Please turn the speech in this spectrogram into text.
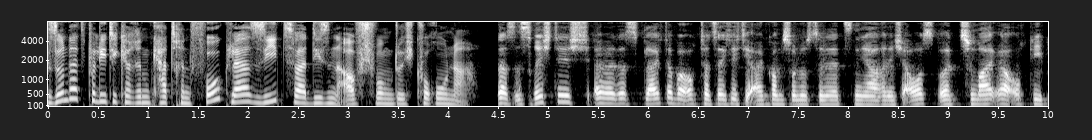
Gesundheitspolitikerin Katrin Vogler sieht zwar diesen Aufschwung durch Corona. Das ist richtig. Äh, das gleicht aber auch tatsächlich die Einkommensverluste der letzten Jahre nicht aus, zumal ja auch die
